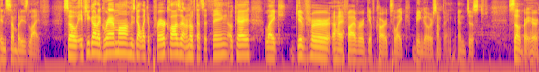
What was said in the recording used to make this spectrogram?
in somebody's life. So if you got a grandma who's got like a prayer closet, I don't know if that's a thing, okay? Like give her a high five or a gift card to like bingo or something and just celebrate her.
